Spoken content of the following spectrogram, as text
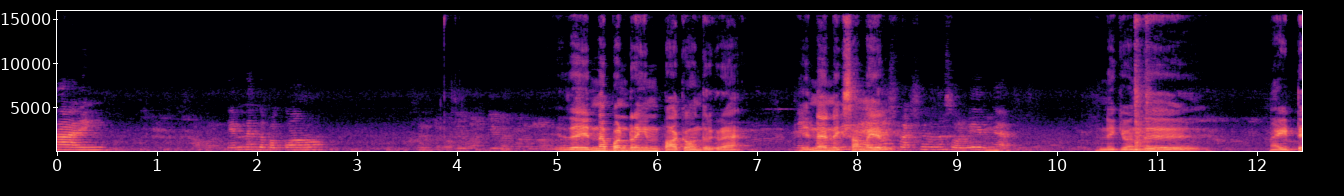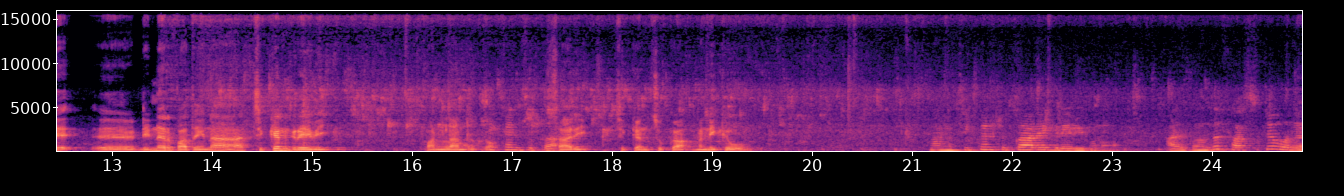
ஹாய் என்ன இந்த பக்கம்? இதை என்ன பண்ணுறீங்கன்னு பார்க்க வந்திருக்கிறேன். என்ன இன்னைக்கு சமையல்? இன்னைக்கு வந்து நைட்டு டின்னர் பார்த்தீங்கன்னா சிக்கன் கிரேவி பண்ணலான் இருக்கிறோம். Sorry chicken sukka. மன்னிக்கவும். நாங்கள் சிக்கன் சுக்காவே கிரேவி பண்ணுவோம். அதுக்கு வந்து ஃபஸ்ட்டு ஒரு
